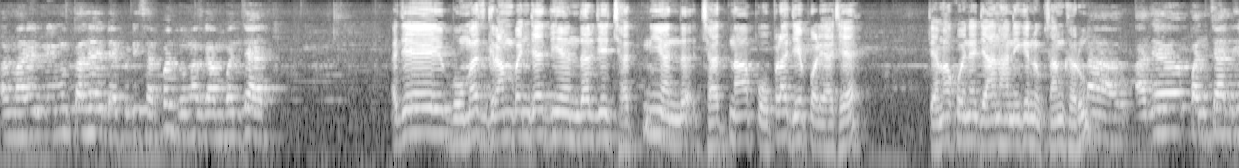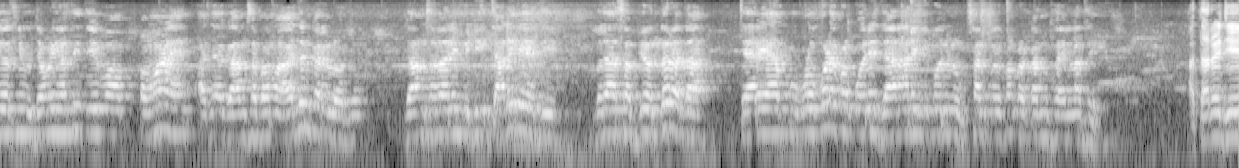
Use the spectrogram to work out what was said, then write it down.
અને મારી નિમણૂકતા છે ડેપ્યુટી સરપંચ ભૂમસ ગ્રામ પંચાયત. આજે ભૂમસ ગ્રામ પંચાયતની અંદર જે છતની અંદર છતના પોપડા જે પડ્યા છે તેમાં કોઈને જાનહાનિ કે નુકસાન ખરું? ના આજે પંચાયત દિવસની ઉજવણી હતી તે પ્રમાણે આજે ગ્રામસભાનું આયોજન કરેલું હતું. ગ્રામસભાની મિટિંગ ચાલી રહી હતી. બધા સભ્યો અંદર હતા. ત્યારે આ પોકળો પડે પણ કોઈને જાનહાનિ કે કોઈને નુકસાન કોઈ પણ પ્રકારનું થયેલ નથી. અત્યારે જે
